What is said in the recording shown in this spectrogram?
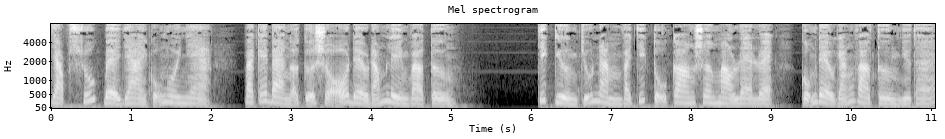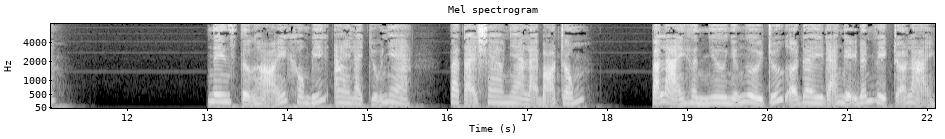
dọc suốt bề dài của ngôi nhà và cái bàn ở cửa sổ đều đóng liền vào tường. Chiếc giường chú nằm và chiếc tủ con sơn màu lòe loẹt cũng đều gắn vào tường như thế. Nins tự hỏi không biết ai là chủ nhà và tại sao nhà lại bỏ trống. Và lại hình như những người trước ở đây đã nghĩ đến việc trở lại.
